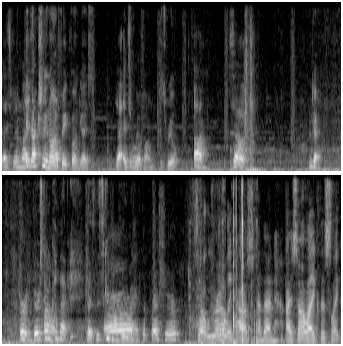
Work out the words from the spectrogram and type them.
that's been like It's actually not a fake phone, guys. yeah, it's a real phone. It's real. Um, so Okay. Hurry, Bear's gonna Um, come back. Guys, this could be uh, really bad. the pressure. So we were at a lake house, and then I saw like this like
